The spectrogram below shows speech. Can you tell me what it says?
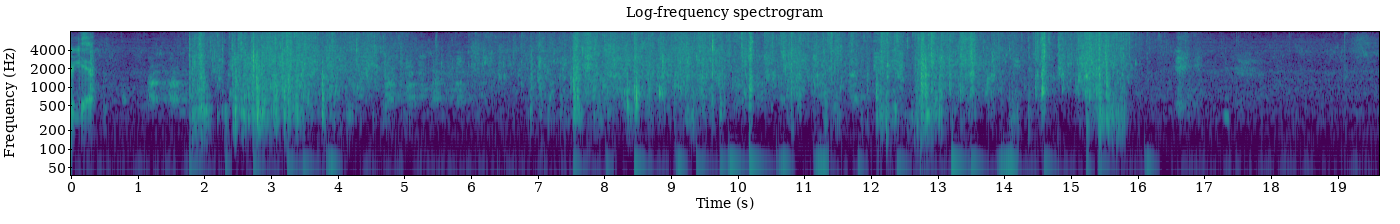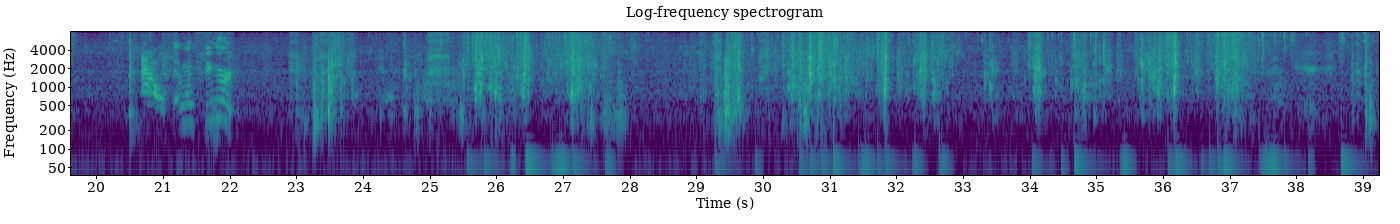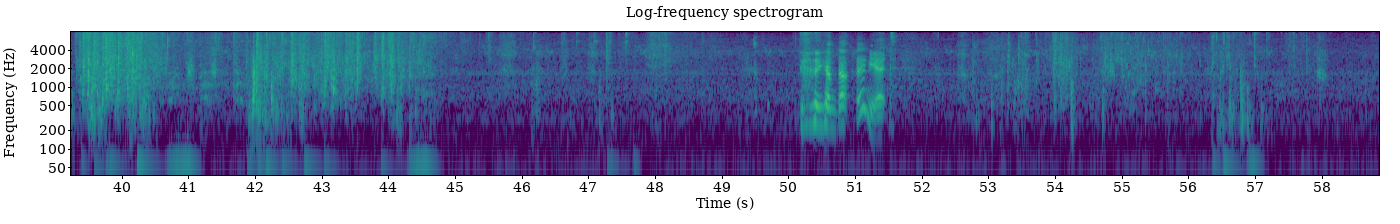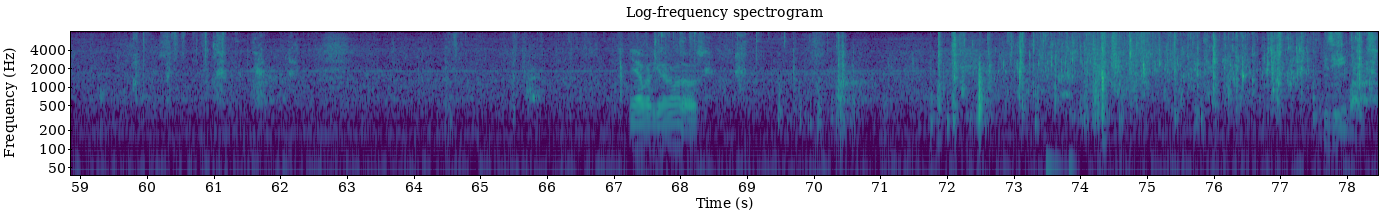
trick you. Finger! I'm not done yet. Yeah, we'll have to get another one of those. He's eating bugs.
